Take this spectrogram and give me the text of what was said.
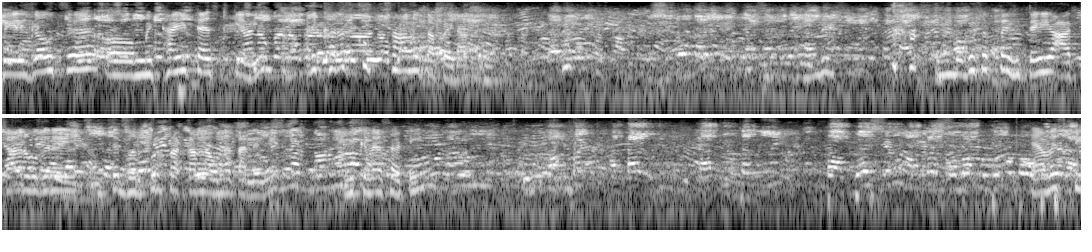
बेळगावचं मिठाई टेस्ट केली आणि खरंच खूप छान होता पेढा. बघू शकता इथेही आचार वगैरे इथे भरपूर प्रकार लावण्यात आलेले विकण्यासाठी. यावेळेस पी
